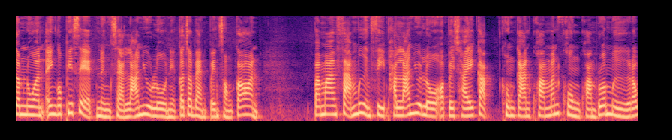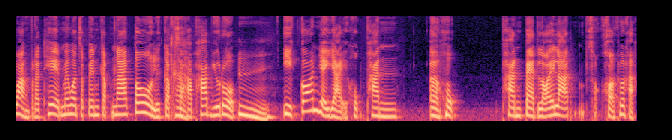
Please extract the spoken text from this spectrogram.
จำนวนไอ้งบพิเศษ1นึ่งแสนล้านยูโรเนี่ยก็จะแบ่งเป็น2ก้อน ประมาณ 34,000 ล้านยูโรเอาไปใช้กับโครงการความมั่นคงความร่วมมือระหว่างประเทศ ไม่ว่าจะเป็นกับนาโตหรือกับค่ะสหภาพยุโรปอืมอีกก้อนใหญ่ ๆ 6,000เอ่อ6,800 ล้าน ขอโทษค่ะ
